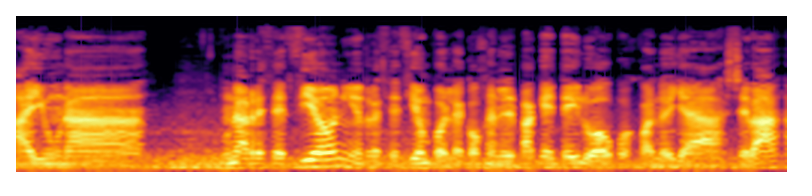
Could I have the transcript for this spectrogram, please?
Hay una, una recepción y en recepción pues le cogen el paquete y luego pues cuando ella se va,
